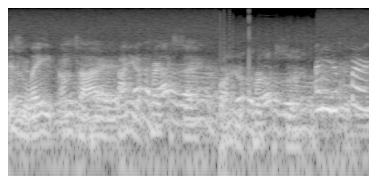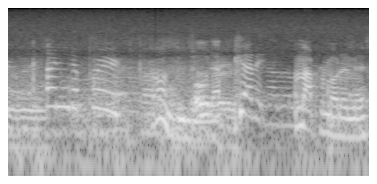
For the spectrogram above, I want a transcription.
It's late. I'm tired. I need a Percocet. I need a Percocet. I need a perk. I need a perk. I don't do that. Oh, Cut it. I'm not promoting this.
